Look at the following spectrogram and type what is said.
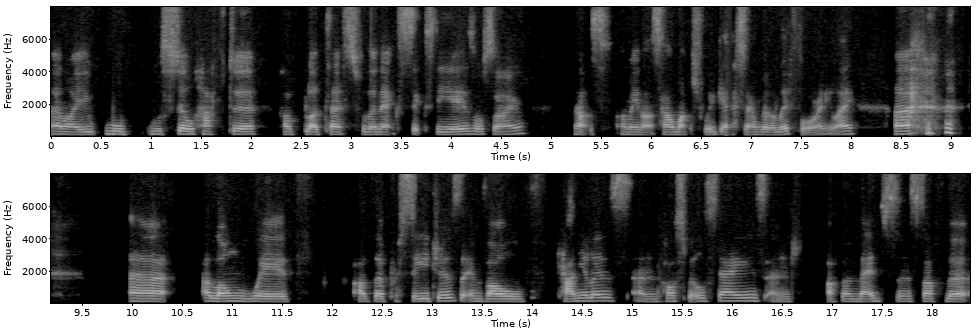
and I will will still have to have blood tests for the next sixty years or so. That's I mean that's how much we're guessing I'm going to live for anyway. Uh, uh, along with other procedures that involve cannulas and hospital stays and other meds and stuff that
